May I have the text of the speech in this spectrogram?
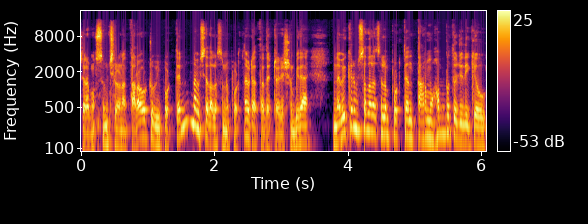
যারা মুসলিম ছিল না তারাও টুপি পড়তেন। নবী সাল্লাহ সাল্লাম পড়তেন এটা তাদের ট্র্যাডিশন বিদায়। নবী করিম সাল্লাহ সাল্লাম পড়তেন তার মহাব্বতে যদি কেউ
